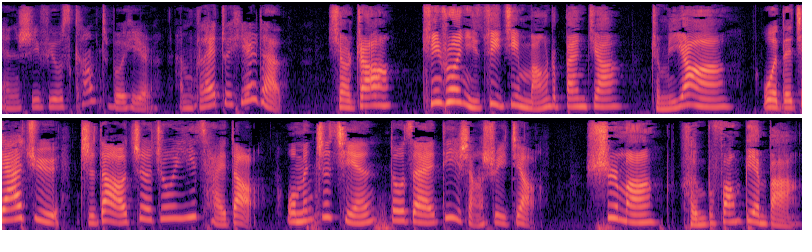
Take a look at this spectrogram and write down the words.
And she feels comfortable here. I'm glad to hear that. 小张，听说你最近忙着搬家，怎么样啊？我的家具直到这周一才到，我们之前都在地上睡觉。是吗？很不方便吧？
